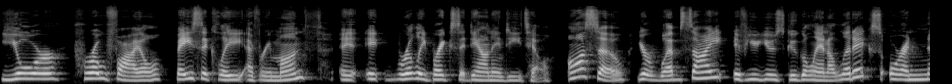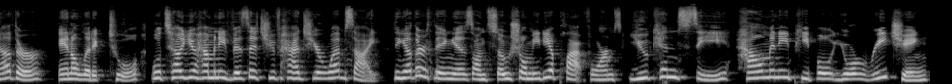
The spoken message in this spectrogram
your profile basically every month. It, it, really breaks it down in detail. Also, your website, if you use Google Analytics or another analytic tool, will tell you how many visits you've had to your website. The other thing is on social media platforms, you can see how many people you're reaching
